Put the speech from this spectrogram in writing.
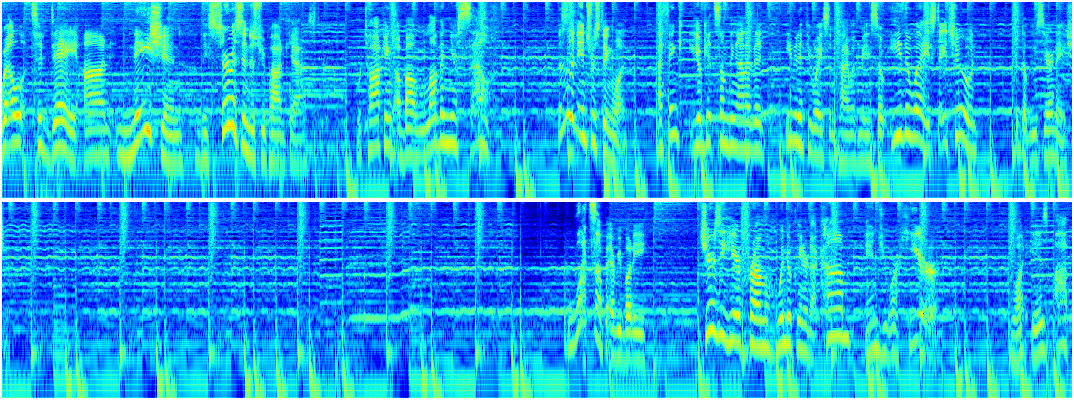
Well, today on Nation, the service industry podcast, we're talking about loving yourself. This is an interesting one. I think you'll get something out of it even if you waste some time with me. So, either way, stay tuned to WCR Nation. What's up, everybody? Jersey here from windowcleaner.com, and you are here. What is up?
